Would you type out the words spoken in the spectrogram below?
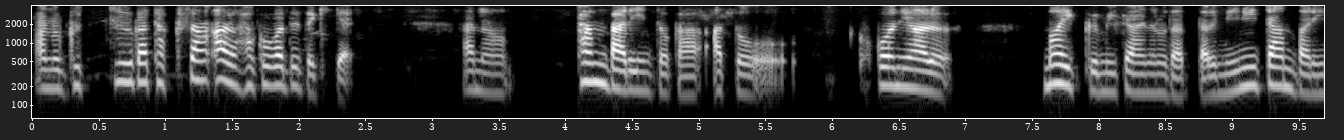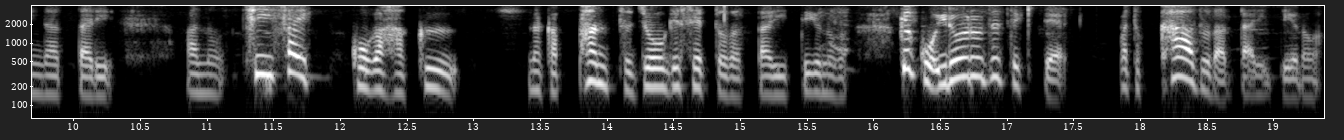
あの、グッズがたくさんある箱が出てきて、あの、タンバリンとか、あと、ここにあるマイクみたいなのだったり、ミニタンバリンだったり、あの、小さい子が履く、なんかパンツ上下セットだったりっていうのが結構いろいろ出てきて、あとカードだったりっていうのが。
